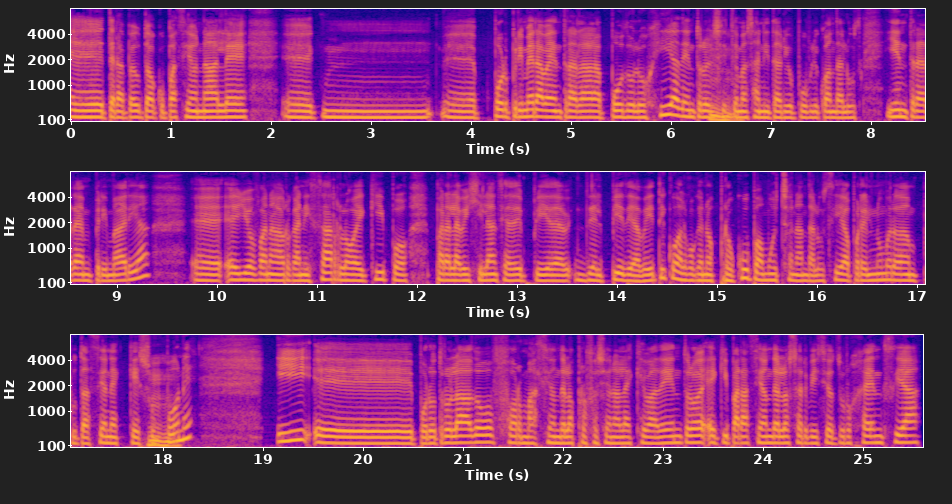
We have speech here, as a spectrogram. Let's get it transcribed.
Eh, terapeutas ocupacionales, eh, mm, eh, por primera vez entrará la podología dentro del sistema sanitario público andaluz y entrará en primaria. ellos van a organizar los equipos para la vigilancia del pie, del pie diabético, algo que nos preocupa mucho en Andalucía por el número de amputaciones que supone. Y, eh, por otro lado, formación de los profesionales que va dentro, equiparación de los servicios de urgencia,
